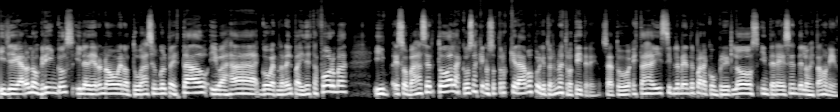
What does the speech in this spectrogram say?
Y llegaron los gringos y le dijeron, no, bueno, tú vas a hacer un golpe de Estado y vas a gobernar el país de esta forma y eso, vas a hacer todas las cosas que nosotros queramos porque tú eres nuestro títere. O sea, tú estás ahí simplemente para cumplir los intereses de los Estados Unidos.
